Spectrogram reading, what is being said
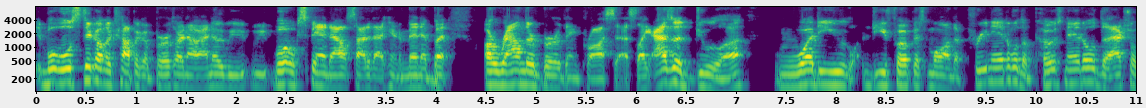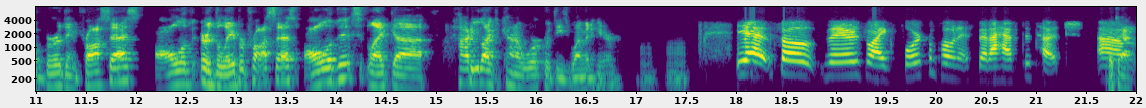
we'll, we'll stick on the topic of birth right now. I know we, we will expand outside of that here in a minute, but around their birthing process, like as a doula, what do you do you focus more on the prenatal the postnatal the actual birthing process all of or the labor process all of it? Like uh how do you like to kind of work with these women here? Yeah so there's like four components that i have to touch. Um, okay.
